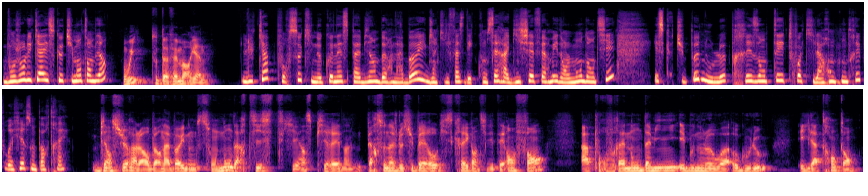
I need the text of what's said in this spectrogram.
Bonjour Lucas, est-ce que tu m'entends bien? Oui, tout à fait Morgane. Lucas, pour ceux qui ne connaissent pas bien Burna Boy, bien qu'il fasse des concerts à guichets fermés dans le monde entier, est-ce que tu peux nous le présenter, toi qui l'as rencontré pour écrire son portrait? Bien sûr, alors Burna Boy, donc son nom d'artiste qui est inspiré d'un personnage de super-héros qui se crée quand il était enfant, a pour vrai nom Damini Ebunulowa Ogulu et il a 30 ans.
